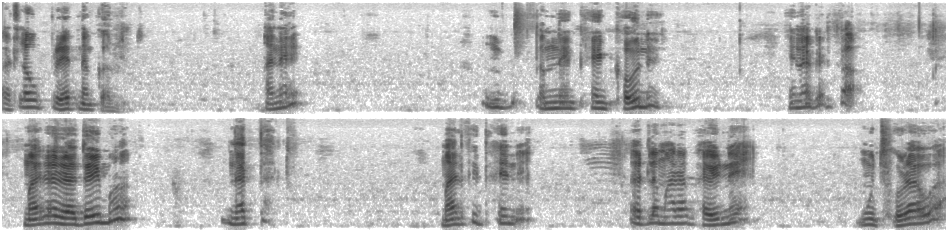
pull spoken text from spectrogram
એટલો હું પ્રયત્ન કરું અને હું તમને કંઈ કહું ને, એના કરતાં મારા હૃદયમાં નથી થતું મારાથી થાય ને એટલે મારા ભાઈને હું છોડાવવા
